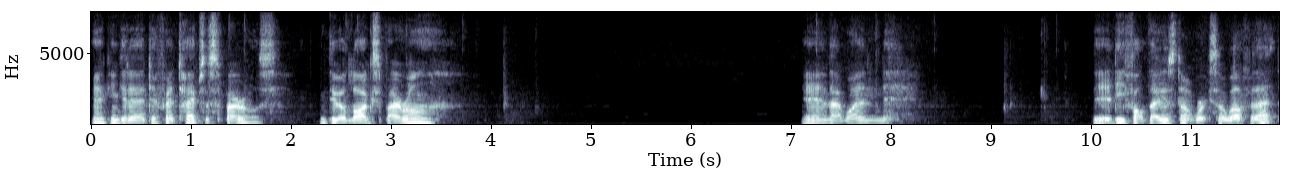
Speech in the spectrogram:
And I can get a different types of spirals. Do a log spiral. And that one, the default values don't work so well for that.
